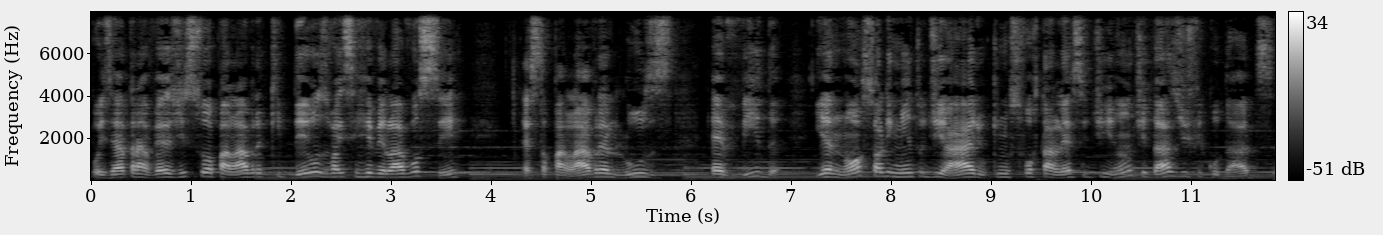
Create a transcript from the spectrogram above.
pois é através de Sua palavra que Deus vai se revelar a você. Esta palavra é luz, é vida e é nosso alimento diário que nos fortalece diante das dificuldades.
